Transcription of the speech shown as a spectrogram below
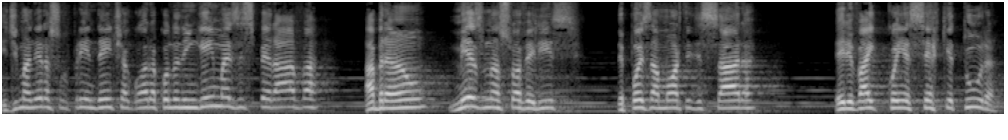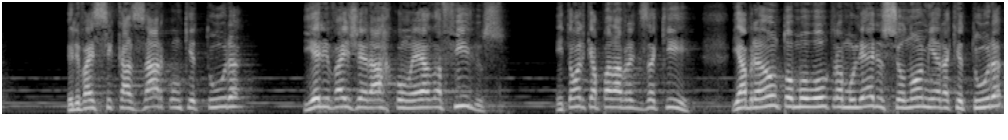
E de maneira surpreendente agora, quando ninguém mais esperava, Abraão, mesmo na sua velhice, Depois da morte de Sara, ele vai conhecer Quetura. Ele vai se casar com Quetura e ele vai gerar com ela filhos. Então olha que a palavra diz aqui: "E Abraão tomou outra mulher e o seu nome era Quetura,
